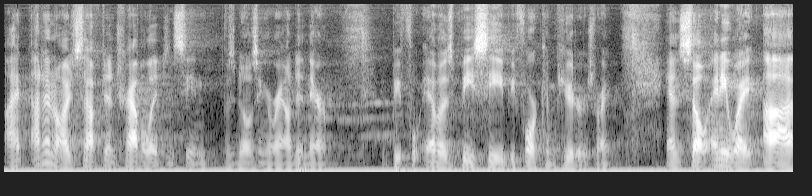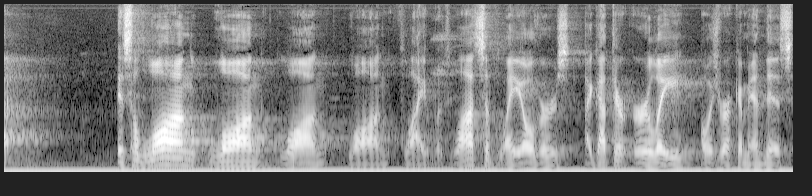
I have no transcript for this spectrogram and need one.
I, I don't know. I just stopped in a travel agency and was nosing around in there. Before it was BC, before computers, right? And so anyway, uh, it's a long, long, long, long flight with lots of layovers. I got there early. Always recommend this.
